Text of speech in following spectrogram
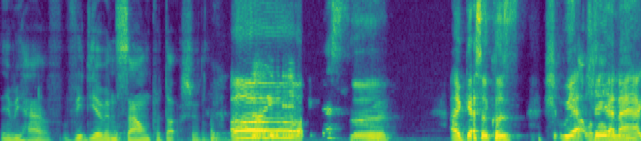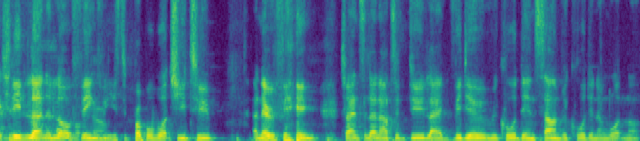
Yeah, we have video and sound production. Oh, I guess so. I guess so because we That was Shay and I actually learned a lot of lockdown. things. We used to proper watch YouTube and everything, trying to learn how to do like video recording, sound recording, and whatnot.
